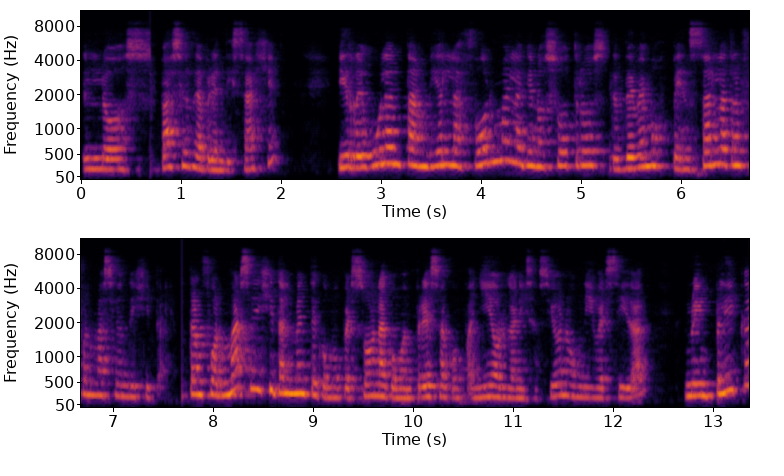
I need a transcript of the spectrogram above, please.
los espacios de aprendizaje y regulan también la forma en la que nosotros debemos pensar la transformación digital. Transformarse digitalmente como persona, como empresa, compañía, organización o universidad no implica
